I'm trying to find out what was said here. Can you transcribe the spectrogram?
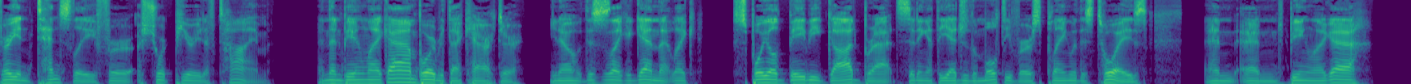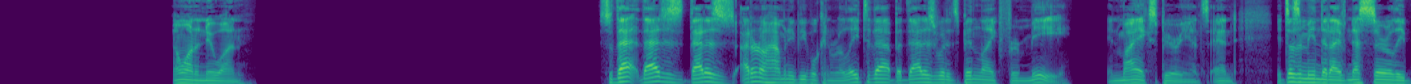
very intensely for a short period of time, and then being like, ah, I'm bored with that character. You know, this is like again that like spoiled baby god brat sitting at the edge of the multiverse playing with his toys and and being like, ah, I want a new one. So that that is that is I don't know how many people can relate to that, but that is what it's been like for me in my experience. And it doesn't mean that I've necessarily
